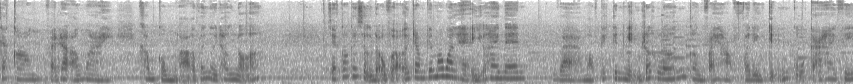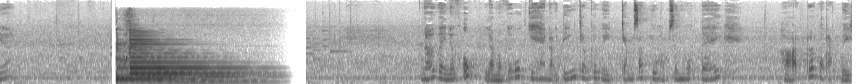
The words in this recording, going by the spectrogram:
các con phải ra ở ngoài, không cùng ở với người thân nữa. Sẽ có cái sự đổ vỡ trong cái mối quan hệ giữa hai bên và một cái kinh nghiệm rất lớn cần phải học và điều chỉnh của cả hai phía. Nói về nước úc là một cái quốc gia nổi tiếng trong cái việc chăm sóc du học sinh quốc tế. Họ rất là đặc biệt,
